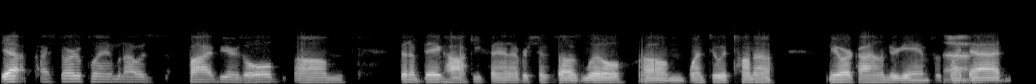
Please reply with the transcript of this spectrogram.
Yeah, I started playing when I was five years old. Um, been a big hockey fan ever since I was little. Um, went to a ton of New York Islander games with my ah. dad.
